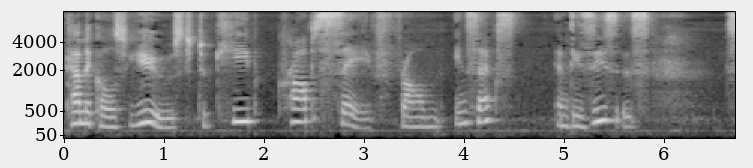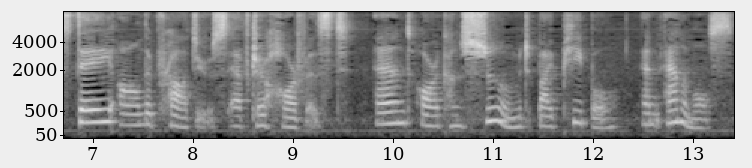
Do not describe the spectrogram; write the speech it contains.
Chemicals used to keep crops safe from insects and diseases stay on the produce after harvest and are consumed by people and animals.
